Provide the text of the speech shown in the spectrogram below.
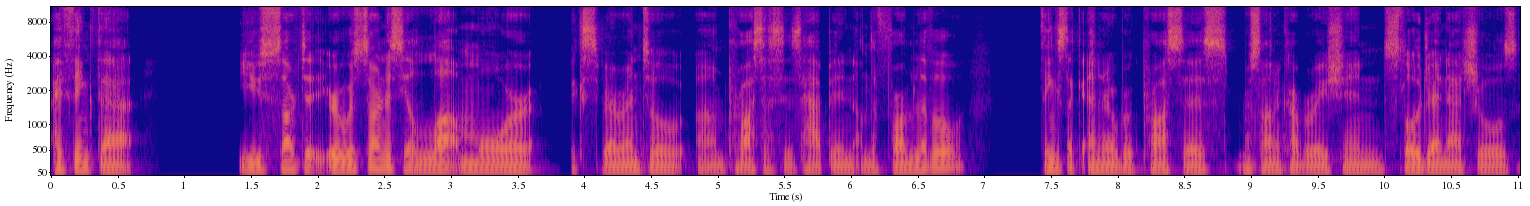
I think that you start to, or we're starting to see a lot more experimental um, processes happen on the farm level. Things like anaerobic process, Masonic carburation, slow dry naturals.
